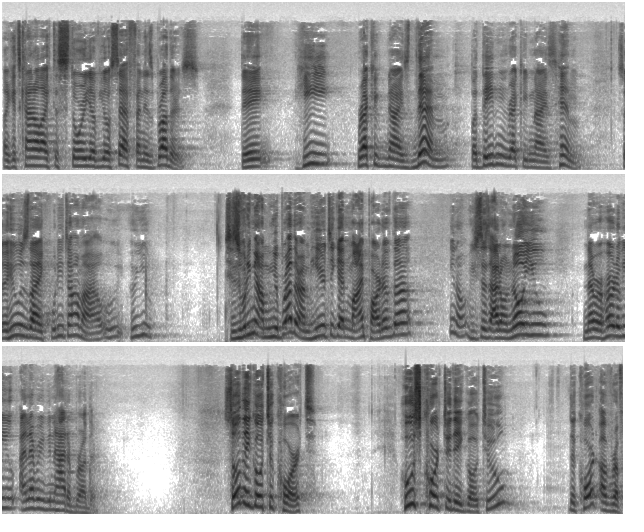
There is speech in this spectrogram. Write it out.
Like it's kind of like the story of Yosef and his brothers. They he recognized them, but they didn't recognize him. So he was like, "What are you talking about? Who, who are you?" He says, "What do you mean? I'm your brother. I'm here to get my part of the." You know, he says, "I don't know you, never heard of you. I never even had a brother." So they go to court. Whose court do they go to? The court of Rav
